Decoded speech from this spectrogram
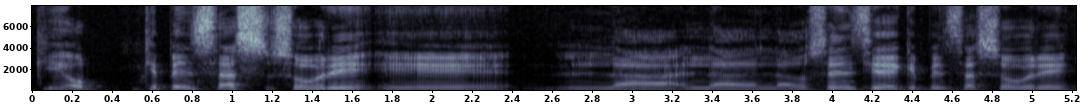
¿qué, pensás sobre eh, la, docencia? ¿Qué pensás sobre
